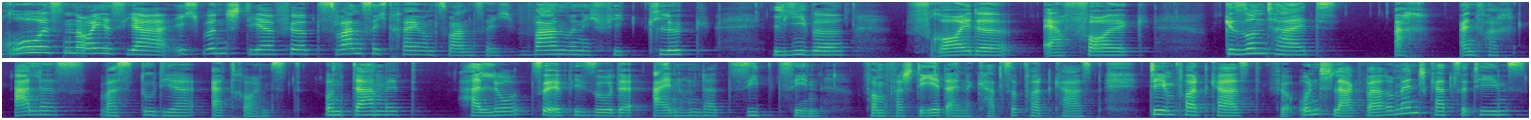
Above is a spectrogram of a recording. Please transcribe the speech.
Frohes neues Jahr. Ich wünsche dir für 2023 wahnsinnig viel Glück, Liebe, Freude, Erfolg, Gesundheit. Ach, einfach alles, was du dir erträumst. Und damit hallo zur Episode 117 vom Verstehe deine Katze Podcast, dem Podcast für unschlagbare Mensch-Katze-Teams.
